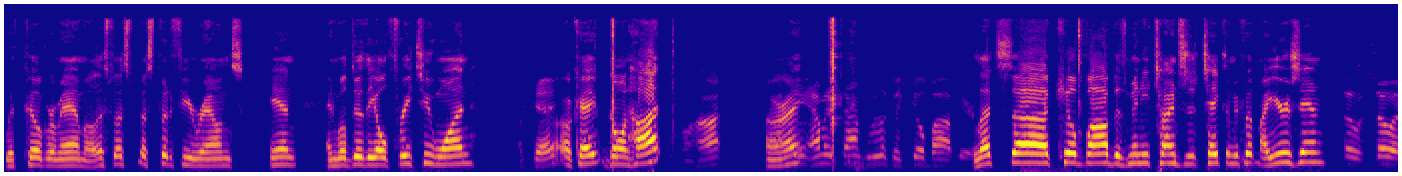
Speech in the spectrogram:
with Pilgrim ammo. Let's, let's, let's put a few rounds in and we'll do the old three, two, one. okay. Okay, going hot. Going hot. All How right. many- how many times are we looking to kill Bob here? Let's uh, kill Bob as many times as it takes. Let me put my ears in. So, so, uh,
